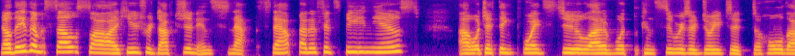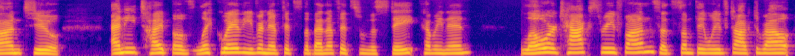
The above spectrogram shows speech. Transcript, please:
Now, they themselves saw a huge reduction in SNAP, SNAP benefits being used, uh, which I think points to a lot of what the consumers are doing to, to hold on to any type of liquid, even if it's the benefits from the state coming in lower tax refunds. That's something we've talked about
